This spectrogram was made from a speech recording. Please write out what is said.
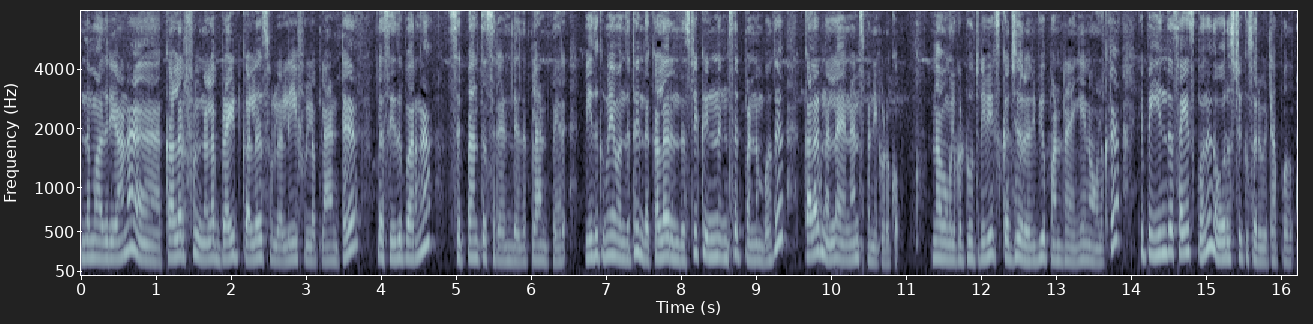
இந்த மாதிரியான கலர்ஃபுல் நல்ல பிரைட் கலர்ஸ் உள்ள லீஃப் உள்ள பிளான்ட்டு ப்ளஸ் இது பாருங்கள் சிப்பாந்தஸ் ரெண்டு இது பிளான்ட் பேர். இப்போ இதுக்குமே வந்துட்டு இந்த கலர் இந்த ஸ்டிக் இன்னும் இன்செர்ட் பண்ணும்போது கலர் நல்லா என்ஹான்ஸ் பண்ணி கொடுக்கும். நான் உங்களுக்கு டூ த்ரீ வீக்ஸ் கழிச்சு இதை ரிவ்யூ பண்ணுறேன் எகெயின் உங்களுக்கு. இப்போ இந்த சைஸ்க்கு வந்து இந்த ஒரு ஸ்டிக்கு சொருவிட்டால் போதும்.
